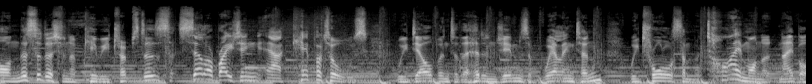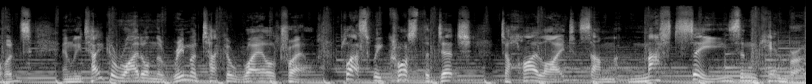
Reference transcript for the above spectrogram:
On this edition of Kiwi Tripsters, celebrating our capitals, we delve into the hidden gems of Wellington, we trawl some time honoured neighbourhoods, and we take a ride on the Rimutaka Rail Trail. Plus, we cross the ditch to highlight some must sees in Canberra.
